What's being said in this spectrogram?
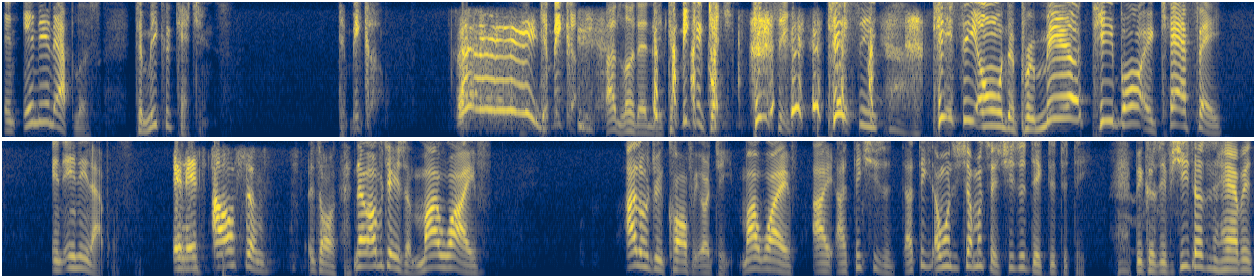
in Indianapolis, Tamika Catchings. Tamika. Hey! Tamika. I love that name. Tamika Catchings. TC. TC. TC owned the premier tea bar and cafe in Indianapolis. And it's awesome. It's all. Now, I'm going to tell you something. My wife, I don't drink coffee or tea. My wife, I, I think she's a, I think, I want to, someone say she's addicted to tea. Because if she doesn't have it,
